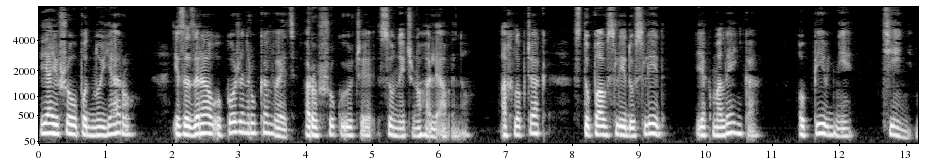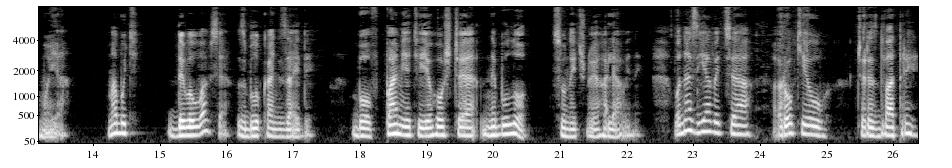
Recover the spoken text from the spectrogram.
Я йшов по дну яру і зазирав у кожен рукавець, розшукуючи суничну галявину. А хлопчак ступав слід у слід, як маленька, опівдні тінь моя. Мабуть, дивувався з блукань зайди, бо в пам'яті його ще не було суничної галявини. Вона з'явиться років через два-три,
